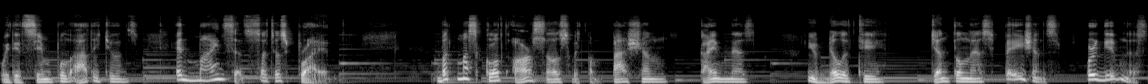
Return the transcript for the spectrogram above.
with its simple attitudes and mindsets such as pride, but must clothe ourselves with compassion, kindness, humility, gentleness, patience, forgiveness,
